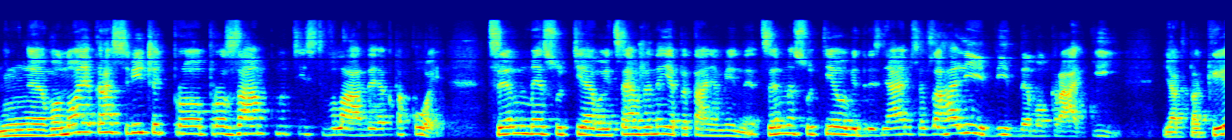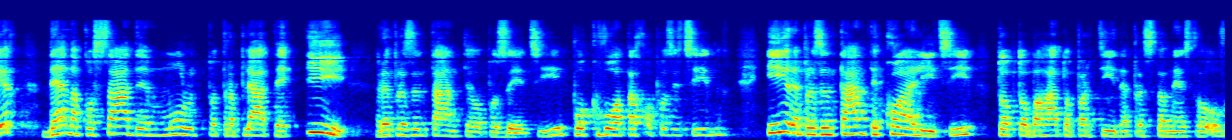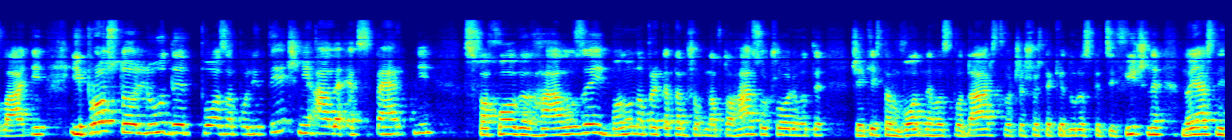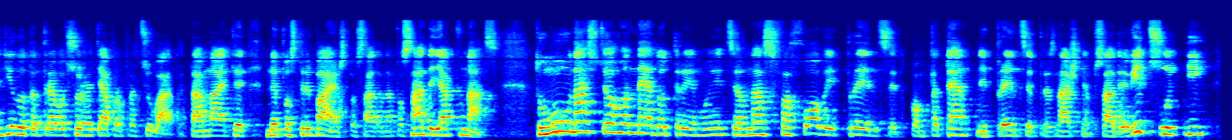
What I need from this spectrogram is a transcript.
Е, Воно якраз свідчить про, про замкнутість влади як такої. Цим ми суттєво, і це вже не є питанням війни. Цим ми суттєво відрізняємося взагалі від демократій, як таких, де на посади можуть потрапляти і репрезентанти опозиції по квотах опозиційних, і репрезентанти коаліції, тобто багатопартійне представництво у владі, і просто люди позаполітичні, але експертні з фахових галузей, бо ну, наприклад, там, щоб Нафтогаз очолювати, чи якесь там водне господарство, чи щось таке дуже специфічне. Ну ясне діло, там треба все життя пропрацювати. Там, знаєте, не пострибаєш посади на посади, як в нас. Тому у нас цього не дотримується. У нас фаховий принцип, компетентний принцип призначення посади відсутній.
